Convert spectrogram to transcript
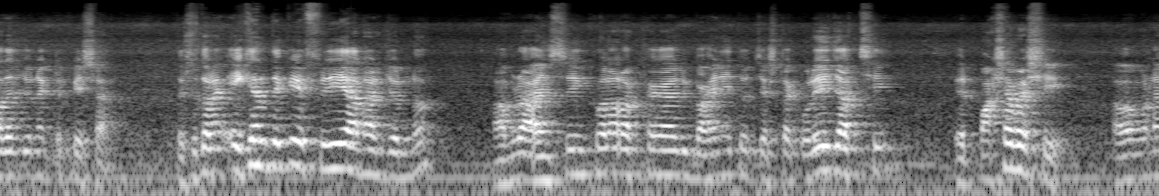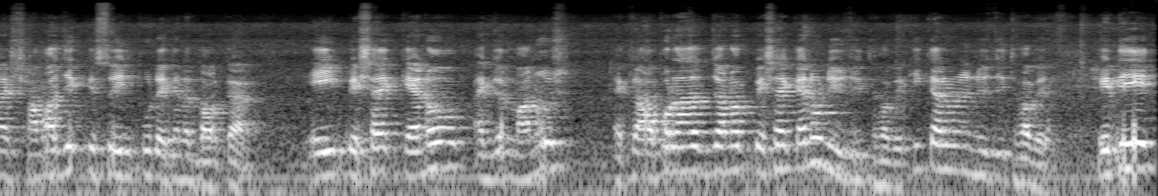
তাদের জন্য একটা পেশা। তো সুতরাং এখান থেকে ফ্রি আনার জন্য আমরা আইন শৃঙ্খলা রক্ষাকারী বাহিনী তো চেষ্টা করেই যাচ্ছি। এর পাশাপাশি আমার মনে হয় সামাজিক কিছু ইনপুট এখানে দরকার। এই পেশায় কেন একজন মানুষ একটা অপরাধজনক পেশায় কেন নিয়োজিত হবে? কি কারণে নিয়োজিত হবে? এটি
